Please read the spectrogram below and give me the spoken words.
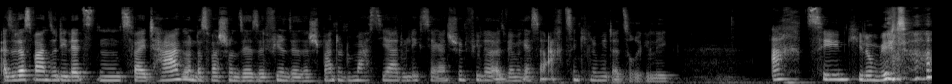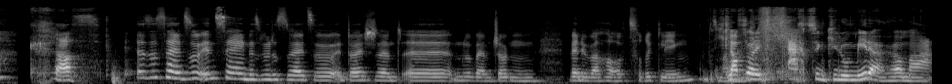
Also das waren so die letzten zwei Tage und das war schon sehr, sehr viel und sehr, sehr spannend. Und du machst ja, du legst ja ganz schön viele, also wir haben gestern 18 Kilometer zurückgelegt. 18 Kilometer. Krass. Das ist halt so insane. Das würdest du halt so in Deutschland äh, nur beim Joggen, wenn überhaupt, zurücklegen. ich glaube doch nicht 18 Kilometer, hör mal.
